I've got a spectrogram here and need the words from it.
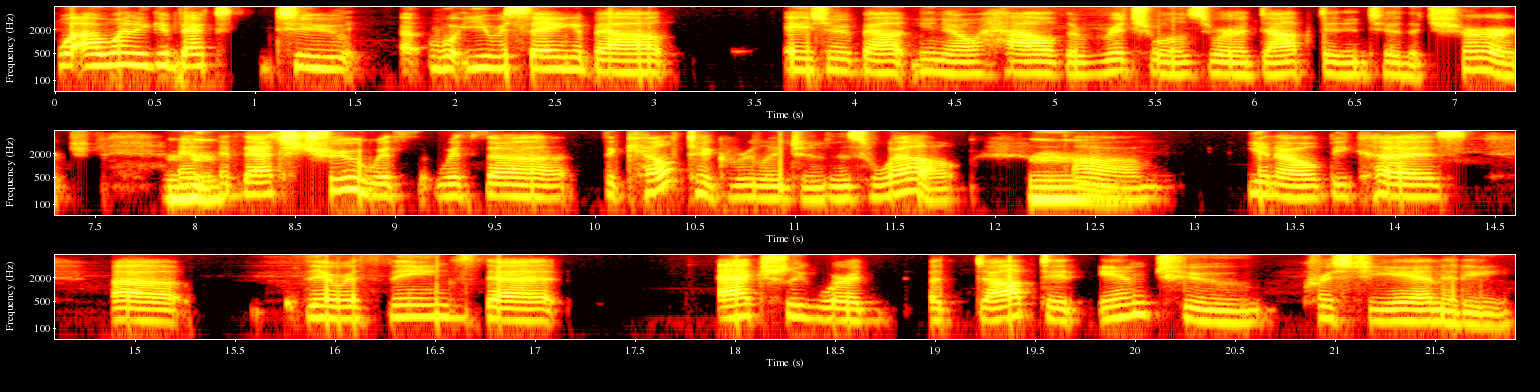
well, I want to get back t- to uh, what you were saying about Aja, about you know how the rituals were adopted into the church, Mhm. and, and that's true with with the the Celtic religion as well. Mm. Um, you know, because uh, there were things that actually were adopted into Christianity.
